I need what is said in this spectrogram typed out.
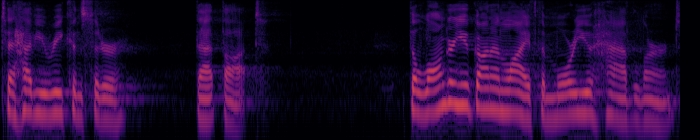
to have you reconsider that thought. The longer you've gone in life, the more you have learned.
